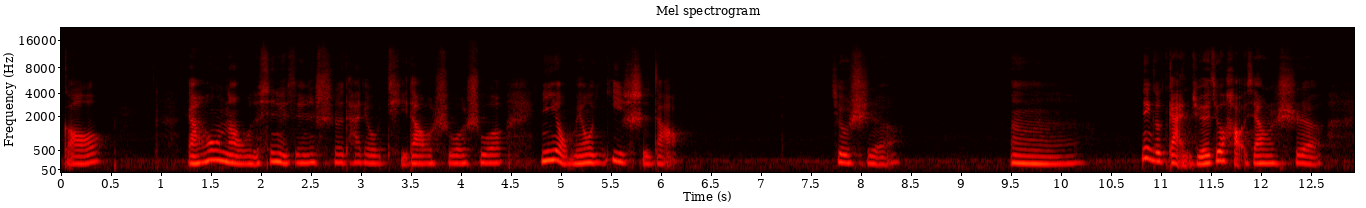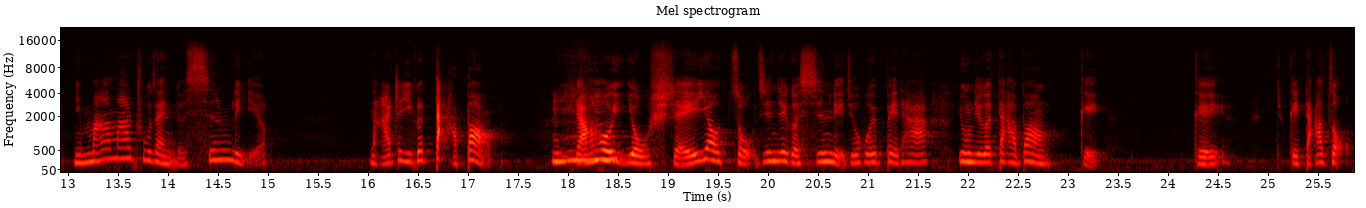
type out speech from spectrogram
高。然后呢，我的心理咨询师他就提到说说你有没有意识到，就是，嗯，那个感觉就好像是你妈妈住在你的心里。拿着一个大棒，然后有谁要走进这个心里，就会被他用这个大棒给给就给打走，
